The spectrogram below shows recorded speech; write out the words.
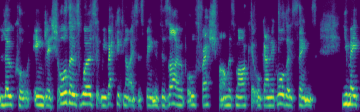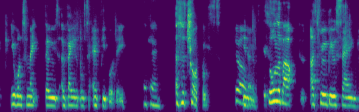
local english all those words that we recognize as being a desirable fresh farmers market organic all those things you make you want to make those available to everybody. Okay. As a choice sure you know it's all about as ruby was saying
